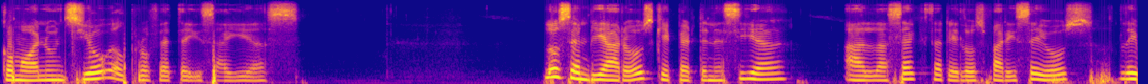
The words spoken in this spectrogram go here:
como anunció el profeta Isaías. Los enviados que pertenecían a la secta de los fariseos le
